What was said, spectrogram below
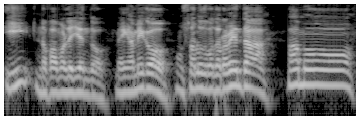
Y nos vamos leyendo. Venga amigos, un saludo para tu. ¡Vamos!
